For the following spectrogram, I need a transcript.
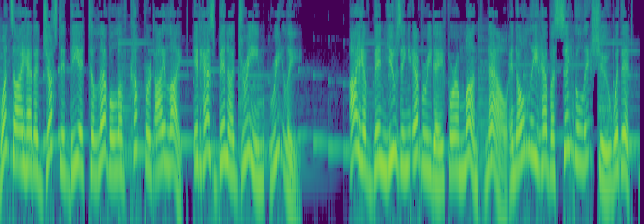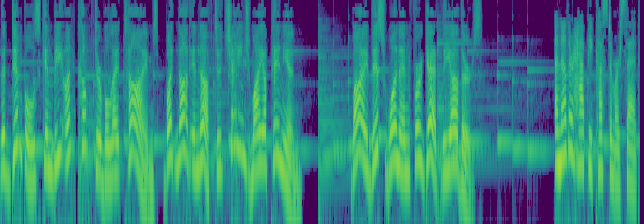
Once I had adjusted the it to level of comfort I liked, it has been a dream, really. I have been using Everyday for a month now and only have a single issue with it, the dimples can be uncomfortable at times, but not enough to change my opinion. Buy this one and forget the others. Another happy customer said.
